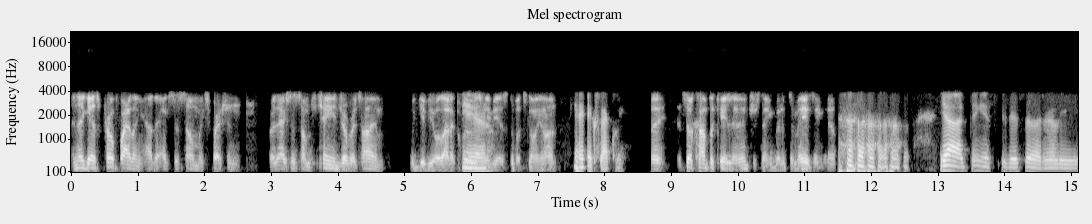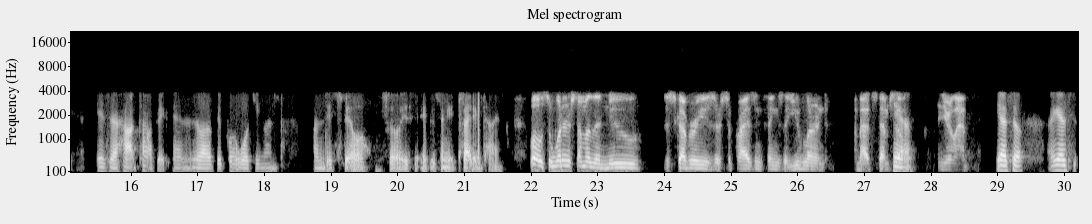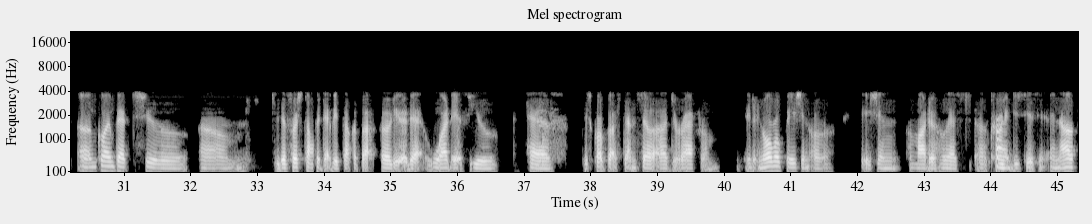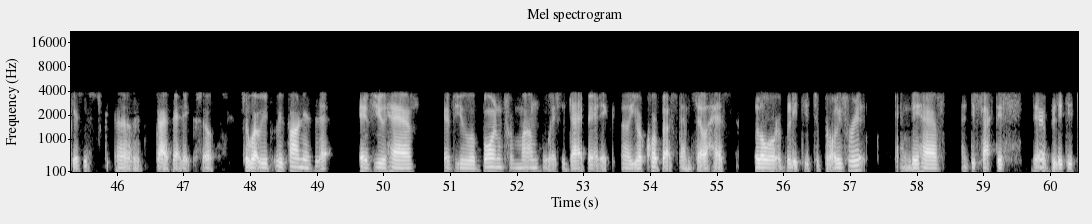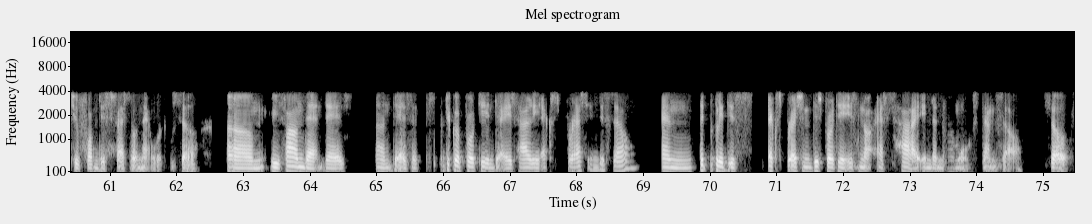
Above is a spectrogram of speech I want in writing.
And I guess profiling how the exosome expression or the exosomes change over time would give you a lot of clues yeah. maybe as to what's going on. Exactly. It's so complicated and interesting, but it's amazing, you know. yeah, I think it's it is a really it's a hot topic, and a lot of people are working on on this field. So it's it's an exciting time. Well, so what are some of the new discoveries or surprising things that you've learned about stem cells yeah. in your lab? Yeah, so I guess um, going back to um, to the first topic that we talked about earlier, that what if you have this cord blood stem cell are derived from a normal patient or patient, a mother who has uh, chronic disease. In our case, is uh, diabetic. So, so what we we found is that if you have if you were born from mom who is a diabetic, uh, your cord blood stem cell has lower ability to proliferate, and they have a defective their ability to form this vessel network. So um, we found that there's um, there's a particular protein that is highly expressed in the cell, and typically this expression this protein is not as high in the normal stem cell. So,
